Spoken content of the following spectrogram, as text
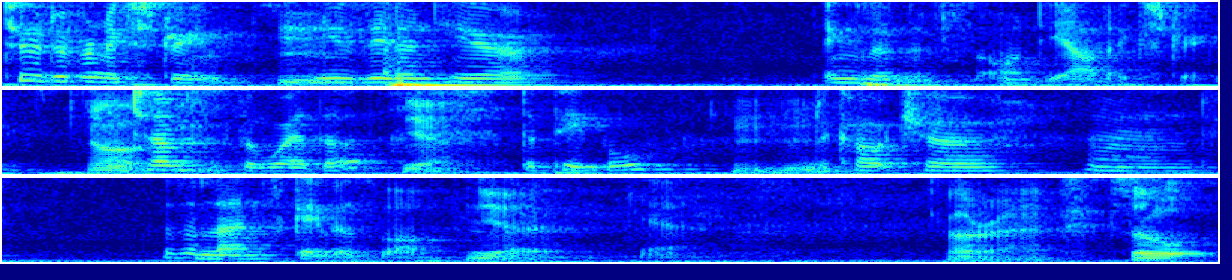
two different extremes. Mm. New Zealand here, England is on the other extreme in Okay. terms of the weather, Yeah. the people, hmm the culture, and the landscape as well. Yeah. So, yeah. All right. So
